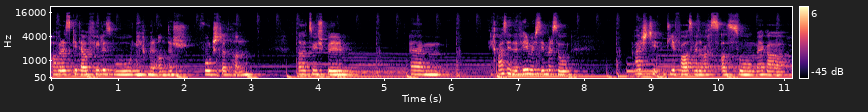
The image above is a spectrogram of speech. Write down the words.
Aber es gibt auch vieles, was ich mir anders vorgestellt habe. Also zum Beispiel, ähm, ich weiß nicht, der Film ist immer so, weißt du, die Phase wird einfach als so mega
